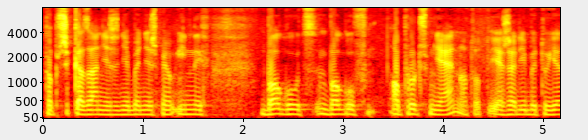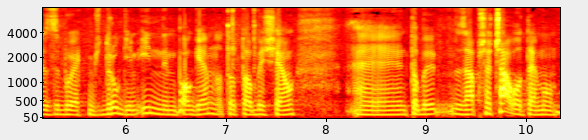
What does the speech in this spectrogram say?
to przykazanie, że nie będziesz miał innych bogów, oprócz mnie, no to jeżeli by tu Jezus był jakimś drugim, innym Bogiem, no to to by się, e, to by zaprzeczało temu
